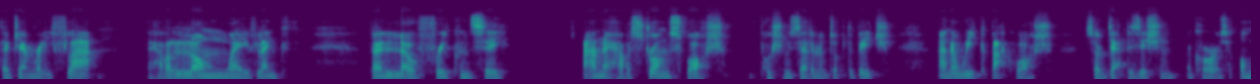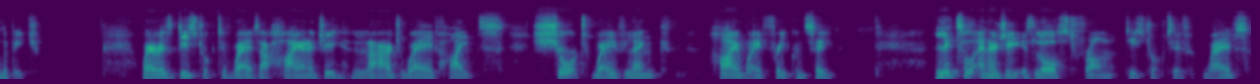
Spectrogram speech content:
they're generally flat, they have a long wavelength, they're low frequency, and they have a strong swash pushing sediment up the beach and a weak backwash, so deposition occurs on the beach. Whereas destructive waves are high energy, large wave heights, short wavelength, high wave frequency. Little energy is lost from destructive waves,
